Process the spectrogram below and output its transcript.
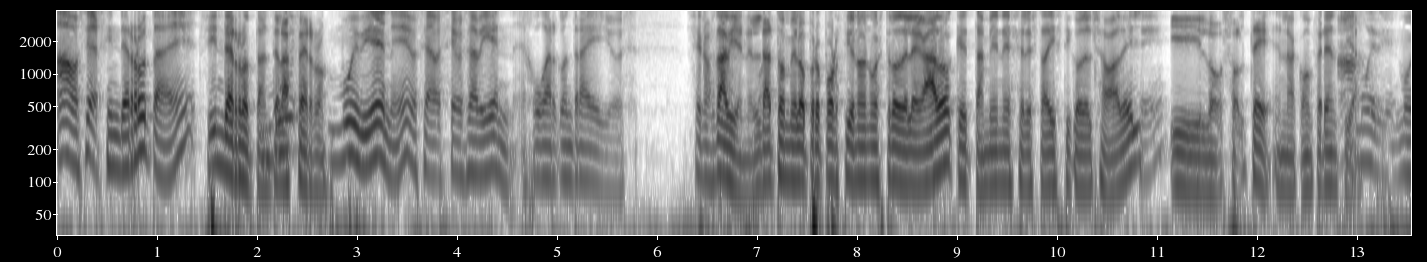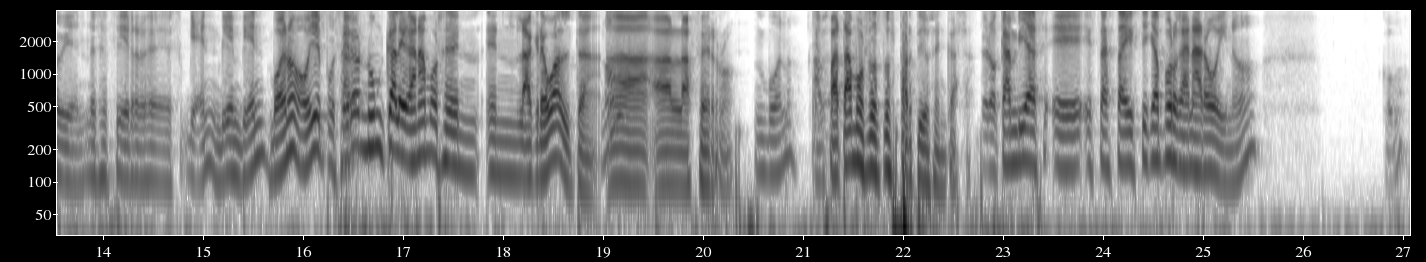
Ah, o sea, sin derrota, ¿eh? Sin derrota ante la Ferro. Muy bien, ¿eh? O sea, se os da bien jugar contra ellos. Se nos da bien. El dato me lo proporcionó nuestro delegado, que también es el estadístico del Sabadell, Sí. y lo solté en la conferencia. Ah, muy bien, muy bien. Es decir, es bien, bien, bien. Bueno, oye, pues... Pero a- nunca le ganamos en, en la Creu Alta ¿No? a, a la Ferro. Bueno. Empatamos los dos partidos en casa. Pero cambias eh, esta estadística por ganar hoy, ¿no? ¿Cómo?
